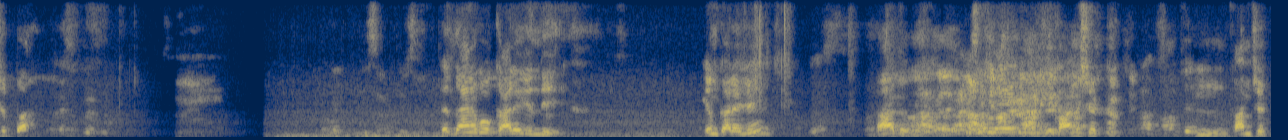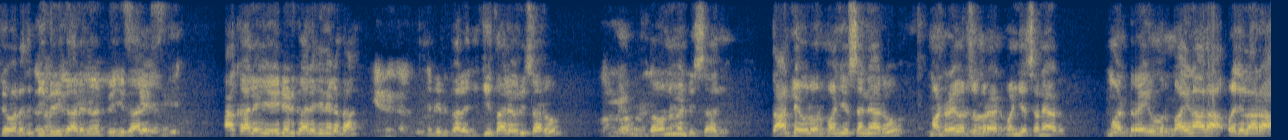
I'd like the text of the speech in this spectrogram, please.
చెప్తా. పెద్ద ఆయనకు ఒక కాలేజ్ ఉంది. ఏం కాలేజీ? కాదు. కామిశెట్టి ఉమ్, కామిశెట్టి వాళ్ళది. డిగ్రీ కాలేజ్ పీజీ కాలేజ్ ఉంది. ఆ కాలేజ్ ఎయిడెడ్ కాలేజీనే కదా? Aided college? జీతాలు ఎవరు ఇస్తారు? గవర్నమెంట్ ఇస్తుంది. దాంట్లో ఎవరెవరు పనిచేస్తున్నారు? మా డ్రైవర్ సుబ్బరాయుడు పనిచేస్తున్నాడు. మా డ్రైవర్ బాయినారా ప్రజలారా.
